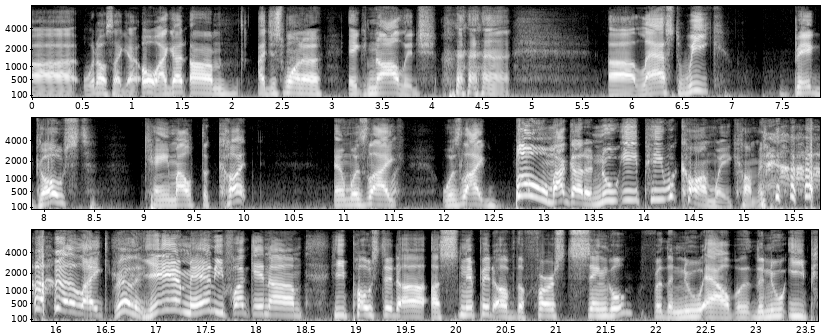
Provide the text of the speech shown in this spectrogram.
Uh, what else I got? Oh, I got. Um, I just want to acknowledge. uh, last week, Big Ghost came out the cut and was like, was like, boom. I got a new EP with Conway coming. like, Really? Yeah, man. He fucking um he posted a, a snippet of the first single for the new album, the new EP.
